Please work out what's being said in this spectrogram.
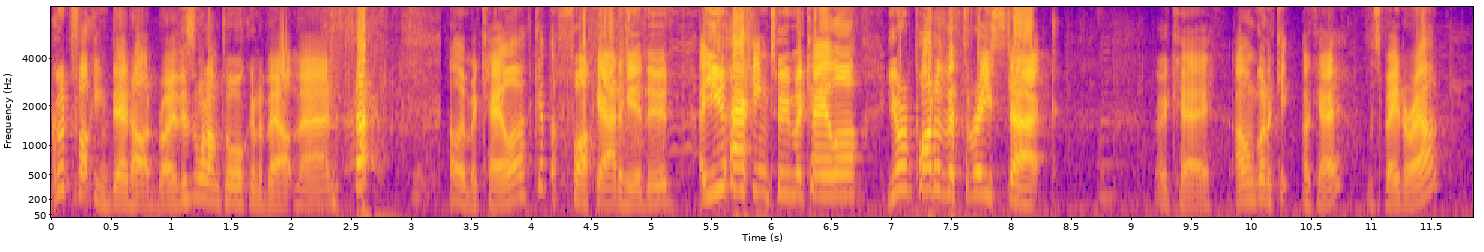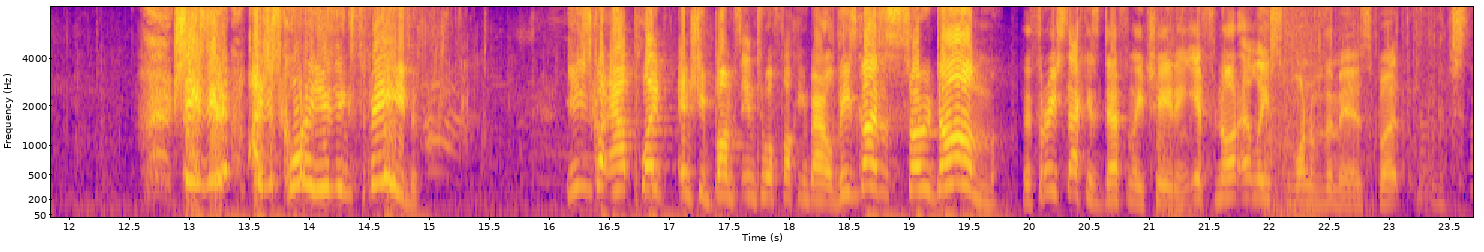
Good fucking Dead Hard, bro. This is what I'm talking about, man. Hello, Mikaela. Get the fuck out of here, dude. Are you hacking too, Mikaela? You're a part of the three stack. Okay. I'm gonna keep... Okay. Let's bait her out. She's in... I just caught her using speed! You just got outplayed and she bumps into a fucking barrel. These guys are so dumb! The three stack is definitely cheating. If not, at least one of them is. But just,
